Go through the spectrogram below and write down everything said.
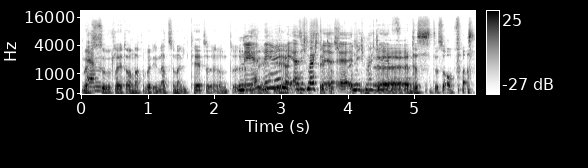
Möchtest ähm, du vielleicht auch noch über die Nationalität und äh, nee, die, nee, die nee, also ich möchte, äh, ich möchte jetzt, äh, des, des Opfers.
